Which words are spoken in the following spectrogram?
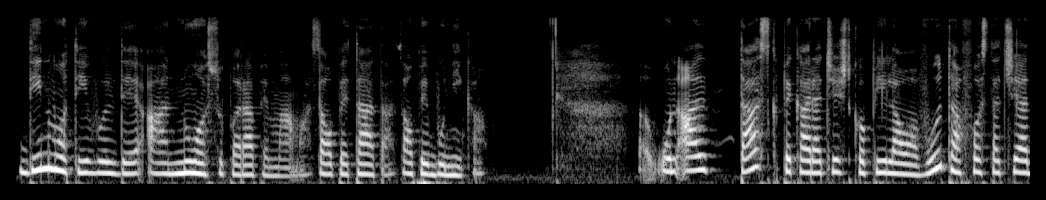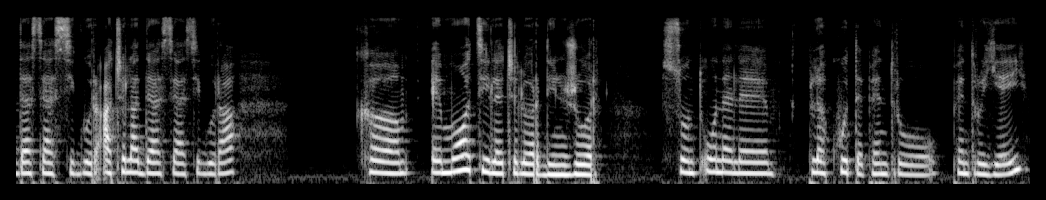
din motivul de a nu o supăra pe mama sau pe tata sau pe bunica. Un alt task pe care acești copii l-au avut a fost aceea de a se asigura, acela de a se asigura că emoțiile celor din jur sunt unele plăcute pentru, pentru ei,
